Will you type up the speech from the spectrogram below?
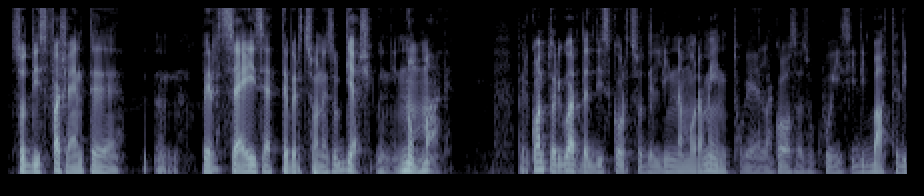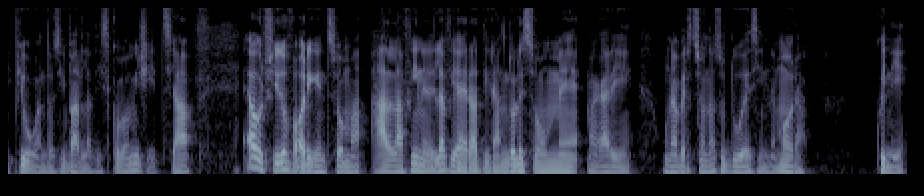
soddisfacente eh, per 6-7 persone su 10, quindi non male. Per quanto riguarda il discorso dell'innamoramento, che è la cosa su cui si dibatte di più quando si parla di scopo amicizia, è uscito fuori che insomma alla fine della fiera, tirando le somme, magari una persona su due si innamora. Quindi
